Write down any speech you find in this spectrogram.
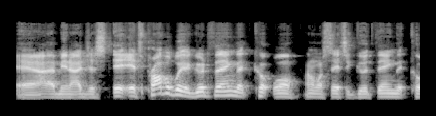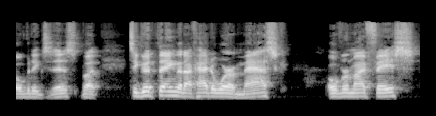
And I mean, I just, it, it's probably a good thing that, well, I don't want to say it's a good thing that COVID exists, but it's a good thing that I've had to wear a mask over my face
